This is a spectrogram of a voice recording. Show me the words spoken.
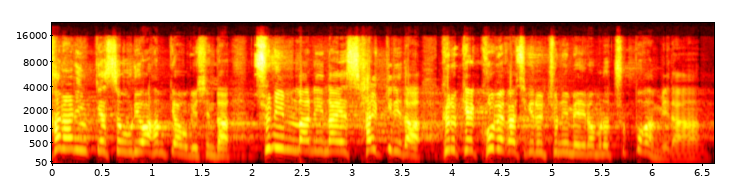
하나님께서 우리와 함께하고 계신다. 주님만이 나의 살 길이다. 그렇게 고백하시기를 주님의 이름으로 축복합니다.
